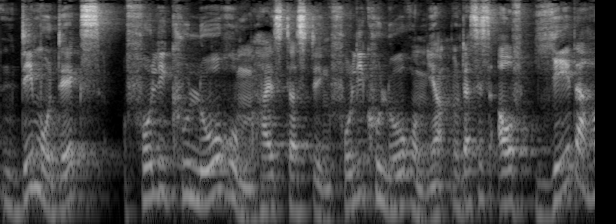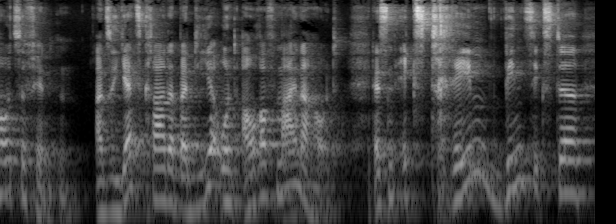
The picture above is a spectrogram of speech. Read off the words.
Demodex folliculorum heißt das Ding. Folliculorum, ja. Und das ist auf jeder Haut zu finden. Also jetzt gerade bei dir und auch auf meiner Haut. Das sind extrem winzigste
